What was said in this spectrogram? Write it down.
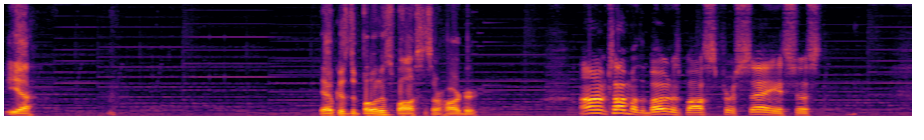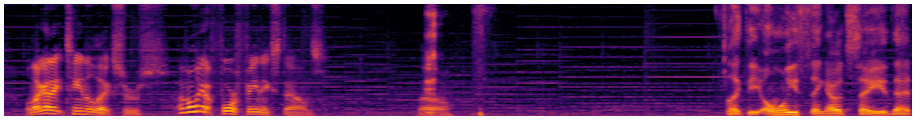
Yeah. Yeah, because the bonus bosses are harder. I'm not talking about the bonus bosses per se. It's just, well, I got 18 elixirs. I've only got four Phoenix downs, though. Like the only thing I would say that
